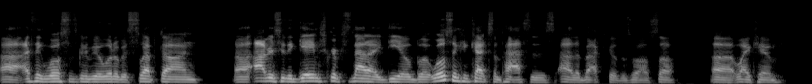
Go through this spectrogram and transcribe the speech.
uh, I think Wilson's going to be a little bit slept on. Uh, obviously, the game script is not ideal, but Wilson can catch some passes out of the backfield as well. So, uh, like him.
